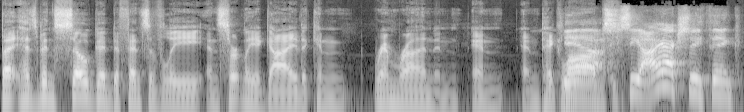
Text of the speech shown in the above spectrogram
but has been so good defensively and certainly a guy that can rim run and and and take lobs. Yeah, see, I actually think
